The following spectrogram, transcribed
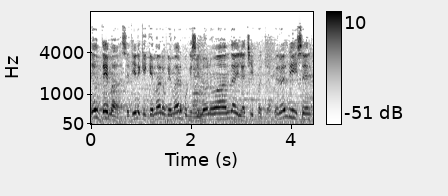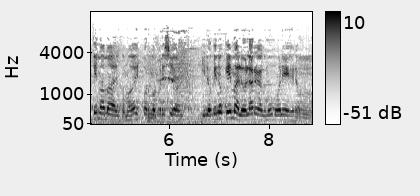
es un tema, se tiene que quemar o quemar porque si Mm. no, no anda y la chispa está. Pero el diésel quema mal, como es por Mm. compresión, y lo que no quema lo larga como humo negro. Mm.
